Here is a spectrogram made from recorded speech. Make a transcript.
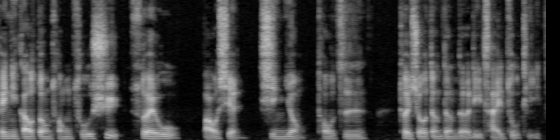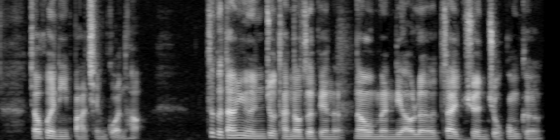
陪你搞懂从储蓄、税务、保险、信用、投资、退休等等的理财主题，教会你把钱管好。这个单元就谈到这边了。那我们聊了债券九宫格，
